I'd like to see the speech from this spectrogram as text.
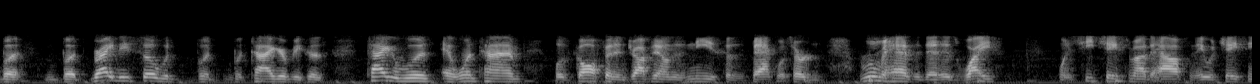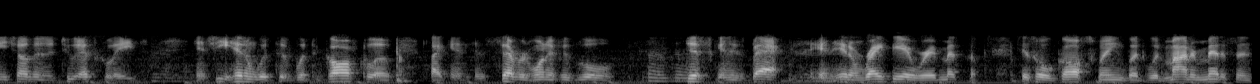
But but rightly so with but with Tiger because Tiger Woods at one time was golfing and dropped down on his knees because his back was hurting. Rumor has it that his wife, when she chased him out of the house and they were chasing each other in the two Escalades, and she hit him with the with the golf club like and, and severed one of his little Mhm. disc in his back and hit him right there where it messed up his whole golf swing. But with modern medicine,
